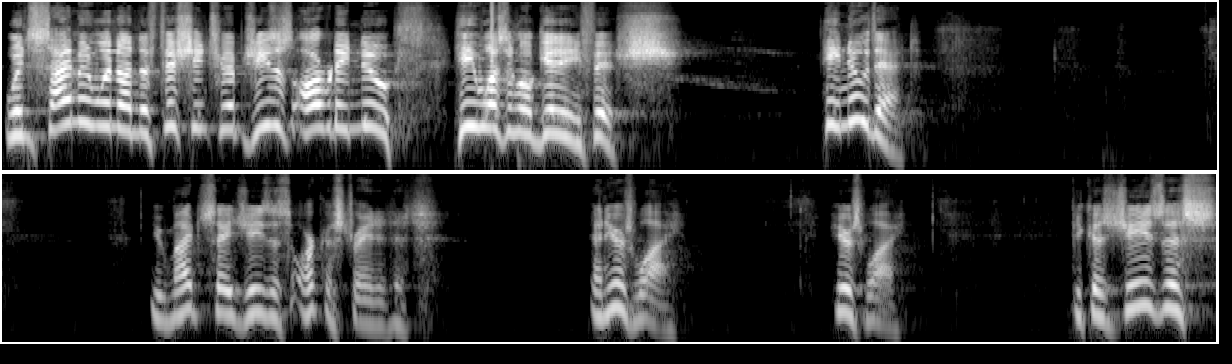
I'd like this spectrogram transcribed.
When Simon went on the fishing trip, Jesus already knew he wasn't going to get any fish. He knew that. You might say Jesus orchestrated it. And here's why. Here's why. Because Jesus,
